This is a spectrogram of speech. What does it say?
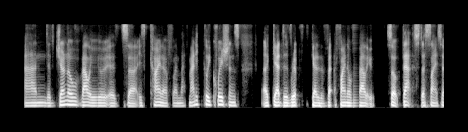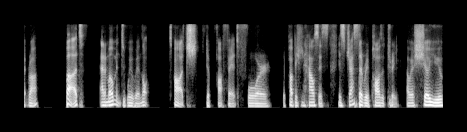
And the journal value is uh, is kind of like mathematical equations uh, get the rip, get the final value. So that's the Sciset Ra. But at the moment, we will not touch the profit for the publishing houses. It's just a repository. I will show you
